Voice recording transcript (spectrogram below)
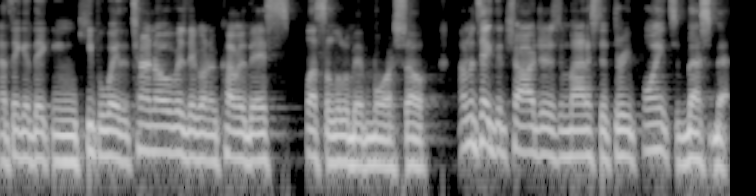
I think if they can keep away the turnovers, they're going to cover this plus a little bit more. So I'm going to take the Chargers minus the three points. Best bet.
